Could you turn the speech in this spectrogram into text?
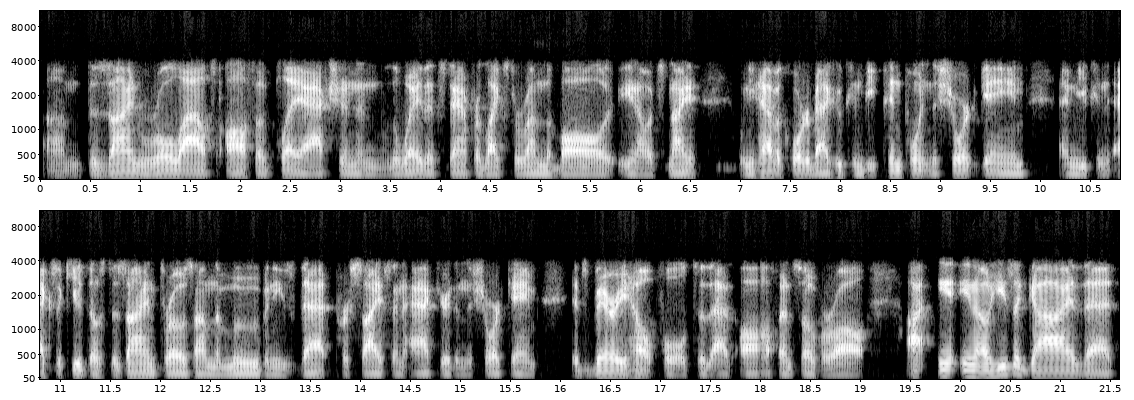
um, designed rollouts off of play action and the way that Stanford likes to run the ball. You know, it's nice when you have a quarterback who can be pinpoint in the short game and you can execute those design throws on the move and he's that precise and accurate in the short game. It's very helpful to that offense overall. I, you know, he's a guy that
